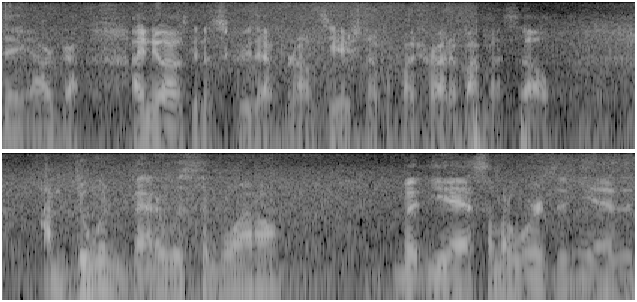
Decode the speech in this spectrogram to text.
de Argao. I knew I was going to screw that pronunciation up if I tried it by myself. I'm doing better with Cebuano, but yeah, some of the words, that yeah, the,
